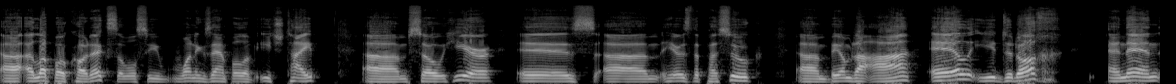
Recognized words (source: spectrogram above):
uh, Aleppo Codex. So we'll see one example of each type. Um, so here is, um, here's the Pasuk. Um, Be'om Ra'ah, El Yidroch and then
